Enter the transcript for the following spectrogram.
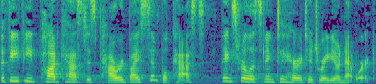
The Feedfeed podcast is powered by Simplecast. Thanks for listening to Heritage Radio Network,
